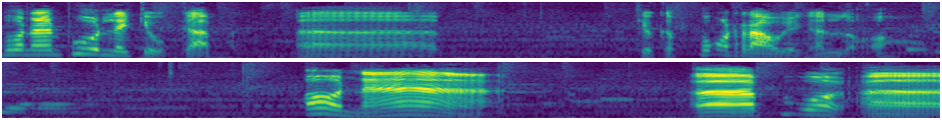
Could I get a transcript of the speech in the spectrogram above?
พวกนั้นพูดอะไรเกี่ยวกับ เอ่อเกี่ยวกับพวกเราอย่างนั้นเหรออ้อนะเอ่อพวกเอ่อ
